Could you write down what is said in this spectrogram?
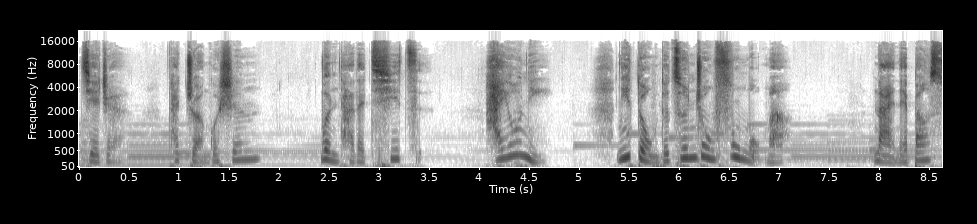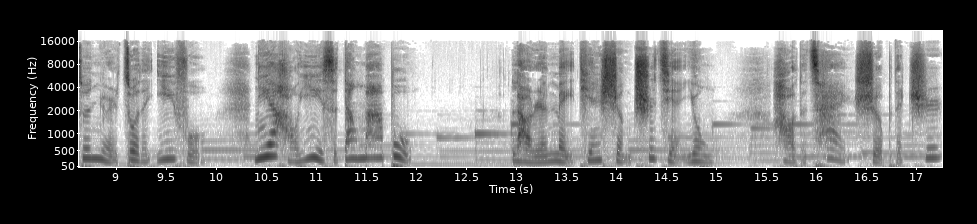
接着，他转过身，问他的妻子：“还有你，你懂得尊重父母吗？奶奶帮孙女儿做的衣服，你也好意思当抹布？老人每天省吃俭用，好的菜舍不得吃，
